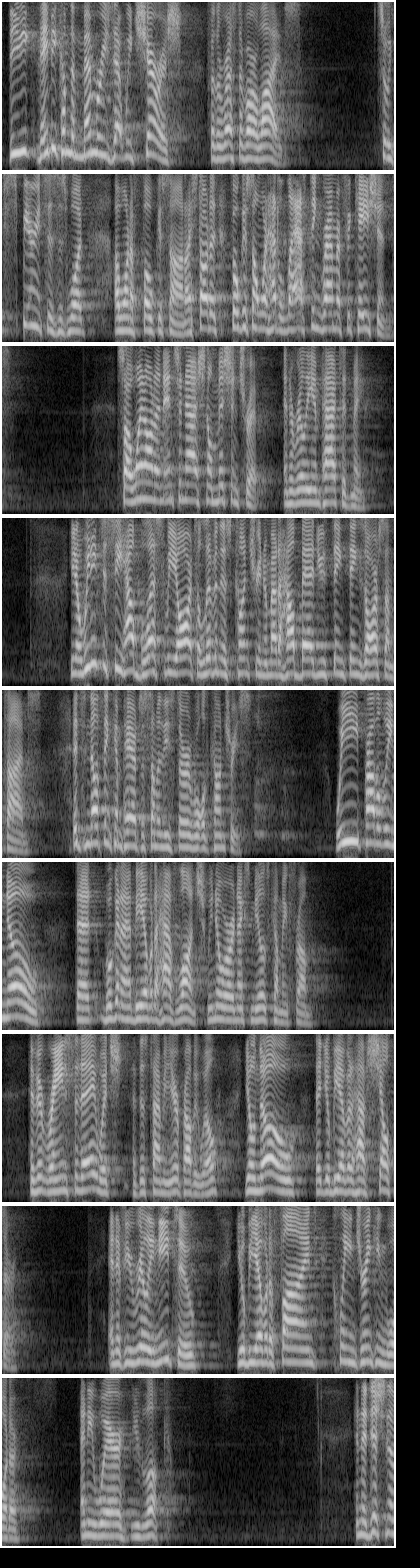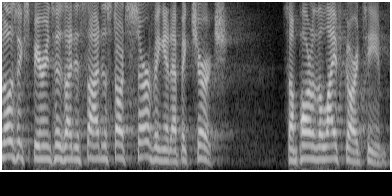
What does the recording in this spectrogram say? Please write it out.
They, they become the memories that we cherish for the rest of our lives. So, experiences is what I want to focus on. I started focused on what had lasting ramifications. So I went on an international mission trip, and it really impacted me. You know, we need to see how blessed we are to live in this country, no matter how bad you think things are sometimes. It's nothing compared to some of these third world countries. We probably know that we're going to be able to have lunch. We know where our next meal is coming from. If it rains today, which at this time of year probably will, you'll know that you'll be able to have shelter. And if you really need to, you'll be able to find clean drinking water anywhere you look. In addition to those experiences, I decided to start serving at Epic Church. So I'm part of the lifeguard team.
